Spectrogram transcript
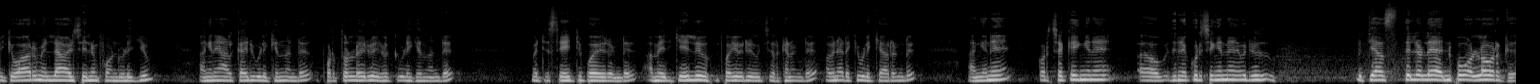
മിക്കവാറും എല്ലാ ആഴ്ചയിലും ഫോൺ വിളിക്കും. അങ്ങനെ ആൾക്കാർ വിളിക്കുന്നുണ്ട്. പുറത്തുള്ളവർക്ക് വിളിക്കുന്നുണ്ട്. മറ്റ് സ്റ്റേറ്റ് പോയവരുണ്ട്. അമേരിക്കയിൽ പോയൊരു ചെറുക്കനുണ്ട്. അവനിടയ്ക്ക് വിളിക്കാറുണ്ട്. അങ്ങനെ കുറച്ചൊക്കെ ഇങ്ങനെ ഇതിനെക്കുറിച്ച് ഇങ്ങനെ ഒരു വ്യത്യാസത്തിലുള്ള അനുഭവം ഉള്ളവർക്ക്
